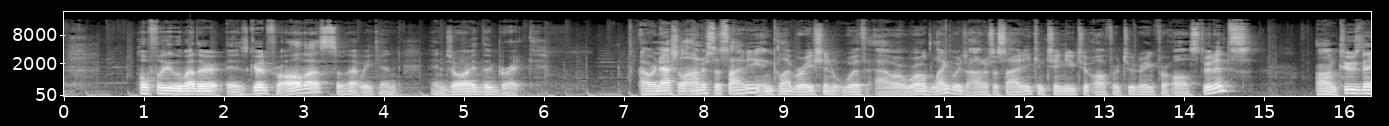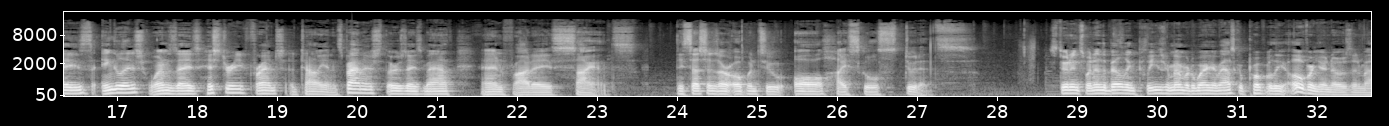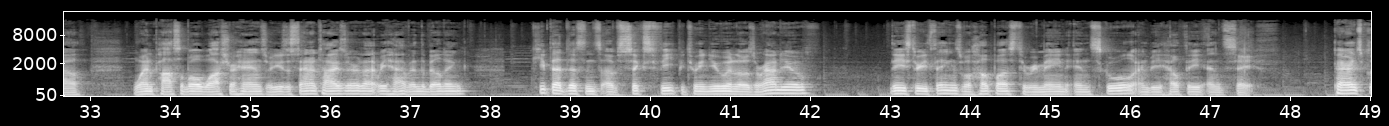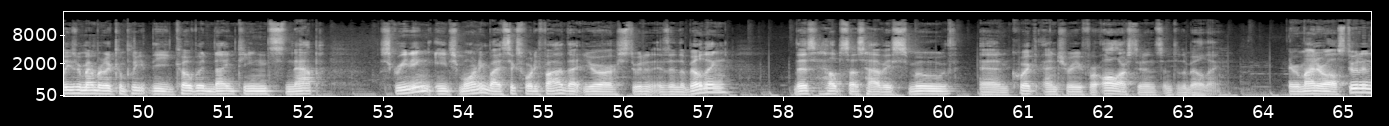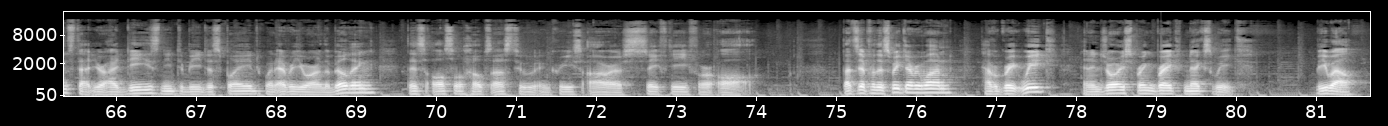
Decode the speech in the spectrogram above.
Hopefully, the weather is good for all of us so that we can enjoy the break. Our National Honor Society, in collaboration with our World Language Honor Society, continue to offer tutoring for all students. On Tuesdays, English, Wednesdays, history, French, Italian, and Spanish, Thursdays, math, and Fridays, science. These sessions are open to all high school students. Students, when in the building, please remember to wear your mask appropriately over your nose and mouth. When possible, wash your hands or use a sanitizer that we have in the building. Keep that distance of six feet between you and those around you. These three things will help us to remain in school and be healthy and safe. Parents, please remember to complete the COVID 19 SNAP screening each morning by 6:45 that your student is in the building. This helps us have a smooth and quick entry for all our students into the building. A reminder all students that your IDs need to be displayed whenever you are in the building. This also helps us to increase our safety for all. That's it for this week, everyone. Have a great week and enjoy spring break next week. Be well.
